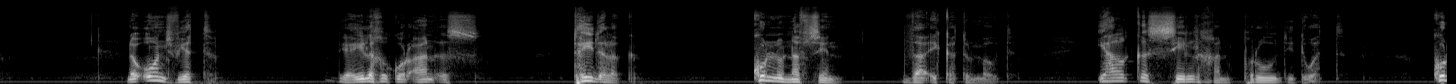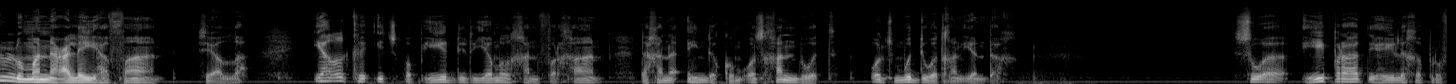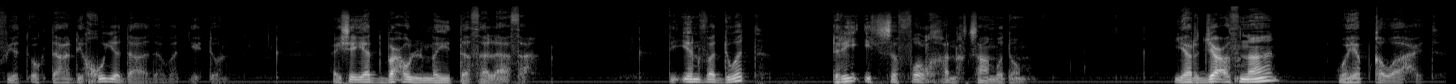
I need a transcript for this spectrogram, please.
Nou ons weet die heilige Koran is duidelik. Kullu nafsin dha'iqatul maut. Elke siel gaan proe die dood. Kullu man 'alayha fan, sê Allah. Elke iets op hierdie hemel gaan vergaan. Daar gaan 'n einde kom. Ons gaan dood. Ons moet doodgaan eendag. So hier praat die heilige profeet ook daar die goeie dade wat jy doen. Hy sê yatba'ul mayta thalatha. Die een wat dood, drie iets se volg gaan saam met hom. Yarja'u ithnan wa yabqa wahid.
